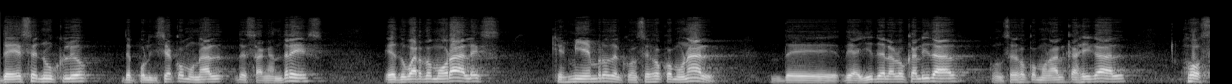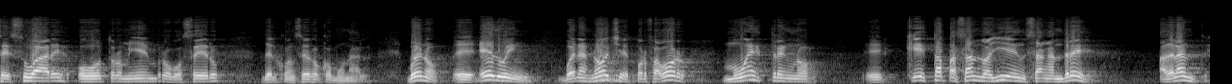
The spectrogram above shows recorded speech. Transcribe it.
de ese núcleo de Policía Comunal de San Andrés. Eduardo Morales, que es miembro del Consejo Comunal de, allí de la localidad, Consejo Comunal Cajigal. José Suárez, otro miembro vocero del Consejo Comunal. Bueno, eh, Edwin, buenas noches. Por favor, muéstrennos eh, qué está pasando allí en San Andrés. Adelante.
